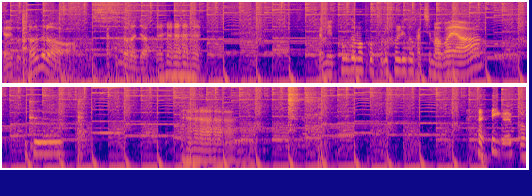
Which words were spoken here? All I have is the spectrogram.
결국 손으로 자꾸 떨어져. 그럼 이 콩도 먹고 브로콜리도 같이 먹어요. 이거 예뻐.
